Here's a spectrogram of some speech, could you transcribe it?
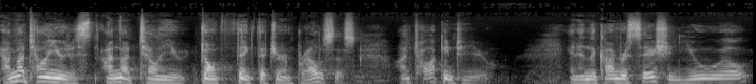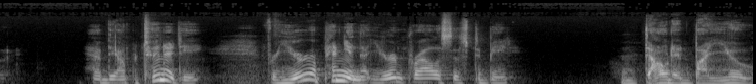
I'm not telling you to, I'm not telling you, don't think that you're in paralysis. I'm talking to you. And in the conversation, you will have the opportunity for your opinion that you're in paralysis to be doubted by you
